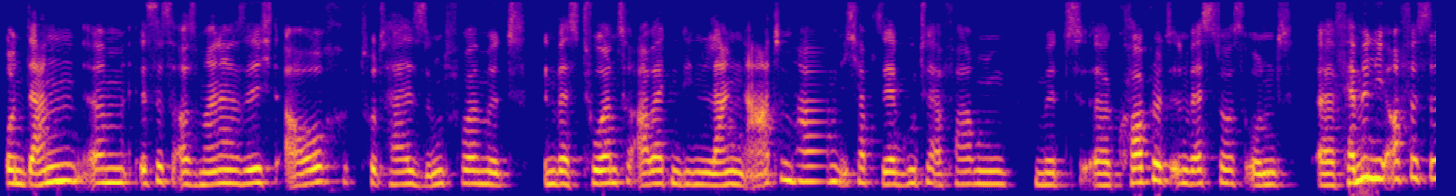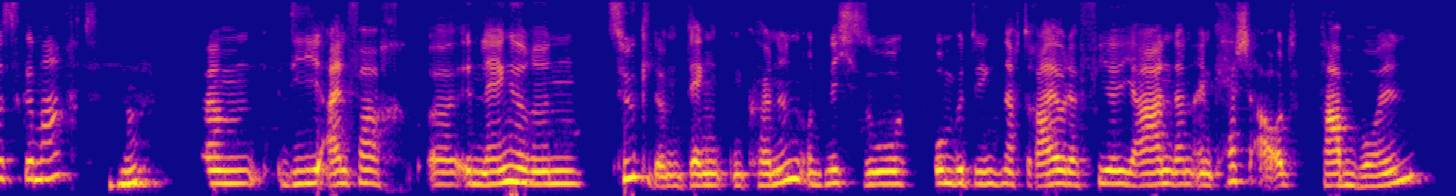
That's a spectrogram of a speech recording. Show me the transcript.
Und dann ähm, ist es aus meiner Sicht auch total sinnvoll, mit Investoren zu arbeiten, die einen langen Atem haben. Ich habe sehr gute Erfahrungen mit äh, Corporate Investors und äh, Family Offices gemacht, mhm. ähm, die einfach äh, in längeren Zyklen denken können und nicht so unbedingt nach drei oder vier Jahren dann ein Cash-out haben wollen.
